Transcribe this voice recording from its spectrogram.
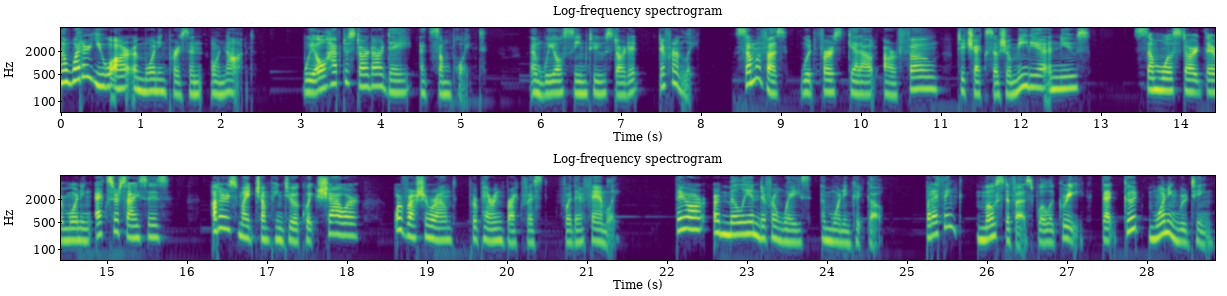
Now, whether you are a morning person or not, we all have to start our day at some point, and we all seem to start it differently. Some of us would first get out our phone to check social media and news. Some will start their morning exercises. Others might jump into a quick shower or rush around preparing breakfast for their family. There are a million different ways a morning could go. But I think most of us will agree that good morning routine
